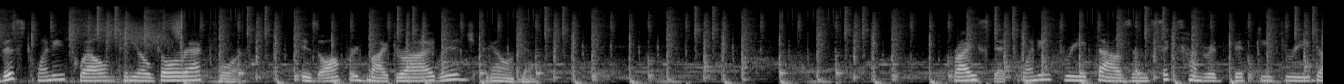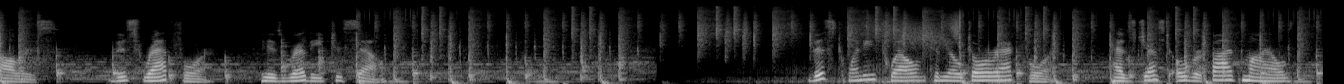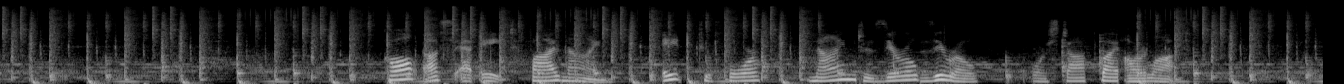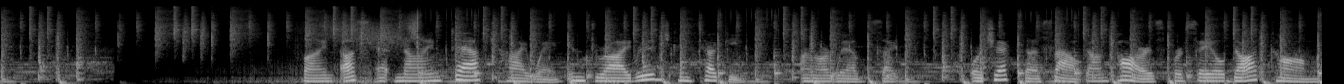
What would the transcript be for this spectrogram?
This 2012 Toyota RAV4 is offered by Dry Ridge Toyota. Priced at $23,653, this RAV4 is ready to sell. This 2012 Toyota RAV4 has just over 5 miles Call us at 859-824-9200 or stop by our lot. Find us at 9 Taft Highway in Dry Ridge, Kentucky on our website or check us out on carsforsale.com.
